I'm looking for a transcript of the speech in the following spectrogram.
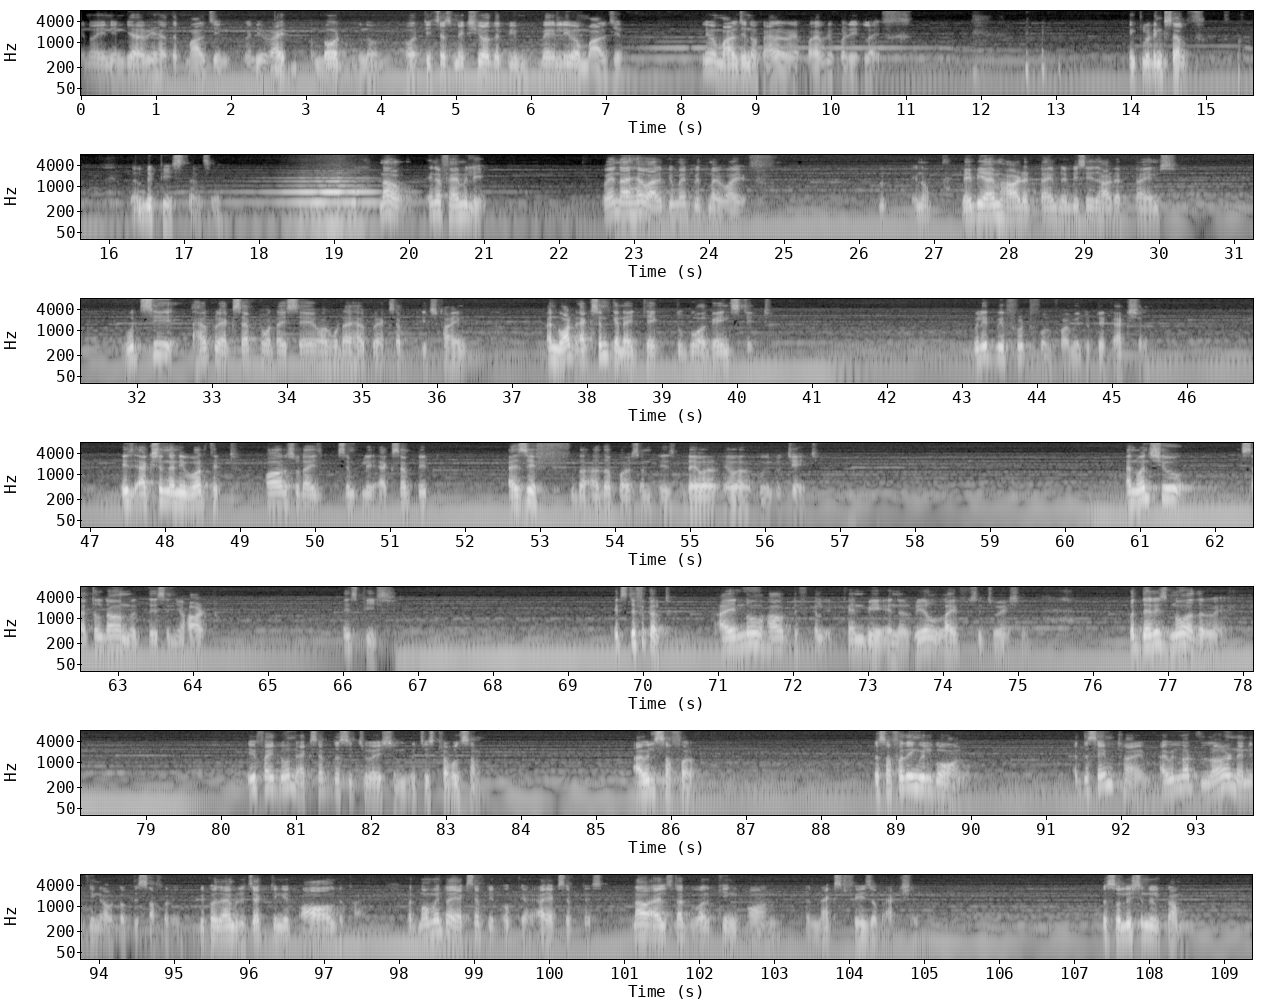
You know, in India, we have that margin. When you write a note, you know, our teachers make sure that we may leave a margin, leave a margin of error for everybody in life, including self. There'll be peace then. See. Now, in a family, when I have argument with my wife, you know, maybe I'm hard at times, maybe she's hard at times. Would she have to accept what I say, or would I have to accept each time? And what action can I take to go against it? Will it be fruitful for me to take action? Is action any worth it? Or should I simply accept it as if the other person is never ever going to change. And once you settle down with this in your heart, is peace. It's difficult. I know how difficult it can be in a real life situation, but there is no other way if I don't accept the situation which is troublesome, I will suffer. The suffering will go on. At the same time, I will not learn anything out of this suffering because I am rejecting it all the time. But moment I accept it, okay, I accept this. Now I'll start working on the next phase of action. The solution will come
